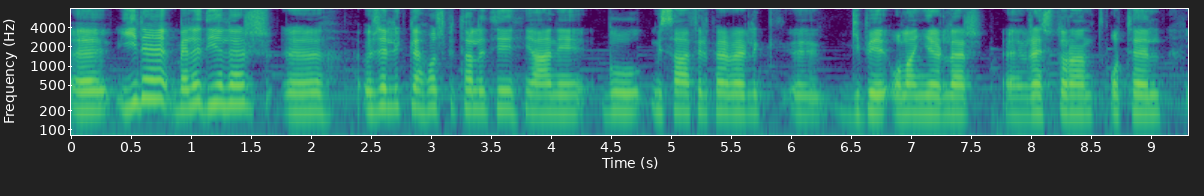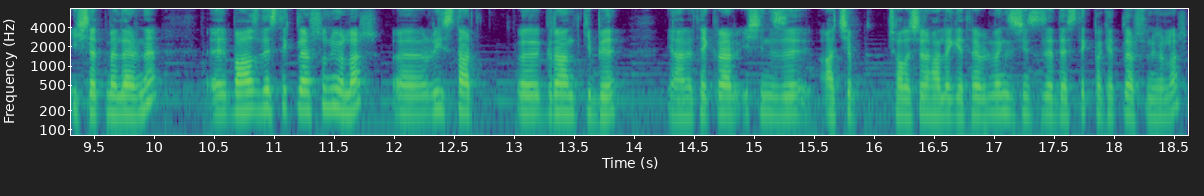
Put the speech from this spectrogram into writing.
Ee, yine belediyeler e, özellikle hospitality yani bu misafirperverlik e, gibi olan yerler, e, restoran, otel işletmelerine e, bazı destekler sunuyorlar. E, Restart e, Grant gibi Yani tekrar işinizi açıp çalışır hale getirebilmeniz için size destek paketler sunuyorlar.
